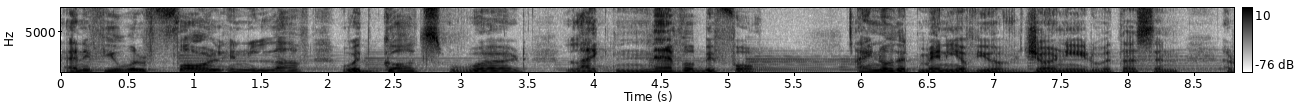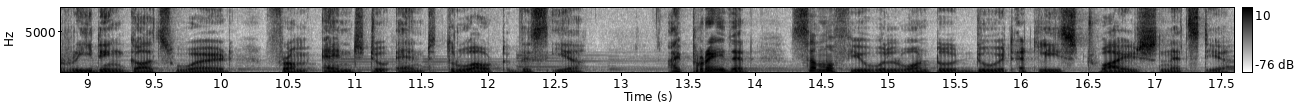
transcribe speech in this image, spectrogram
and if you will fall in love with God's word like never before. I know that many of you have journeyed with us in reading God's word from end to end throughout this year. I pray that some of you will want to do it at least twice next year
